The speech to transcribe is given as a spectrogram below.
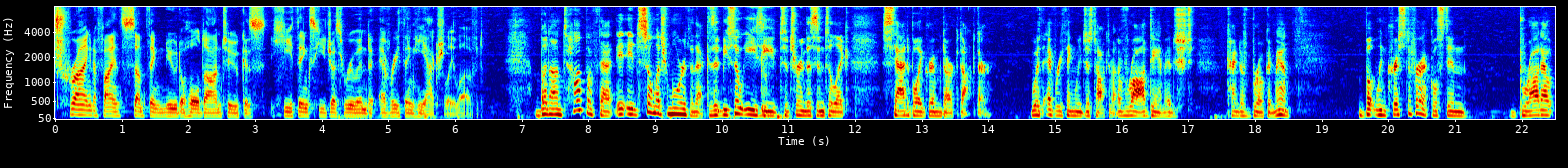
trying to find something new to hold on to because he thinks he just ruined everything he actually loved. But on top of that, it, it's so much more than that because it'd be so easy to turn this into like sad boy grim dark doctor with everything we just talked about of raw damaged kind of broken man. But when Christopher Eccleston brought out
